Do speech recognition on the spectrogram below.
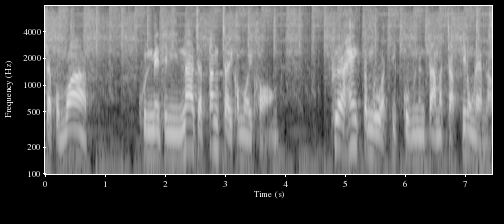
แต่ผมว่าคุณเมทินีน่าจะตั้งใจขโมยของ เพื่อให้ตำรวจอีกกลุ่มหนึ่งตามมาจับที่โรงแรมเรา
